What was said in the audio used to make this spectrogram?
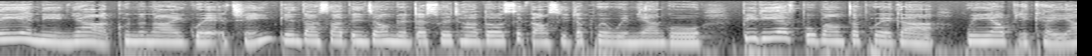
4ရက်နေ့ည9နာရီခွဲအချိန်ပြင်သာစာတင်ကျောင်းတွင်တပ်ဆွဲထားသောစစ်ကောင်စီတပ်ဖွဲ့ဝင်များကို PDF ပူးပေါင်းတပ်ဖွဲ့ကဝင်ရောက်ပစ်ခတ်ရာ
